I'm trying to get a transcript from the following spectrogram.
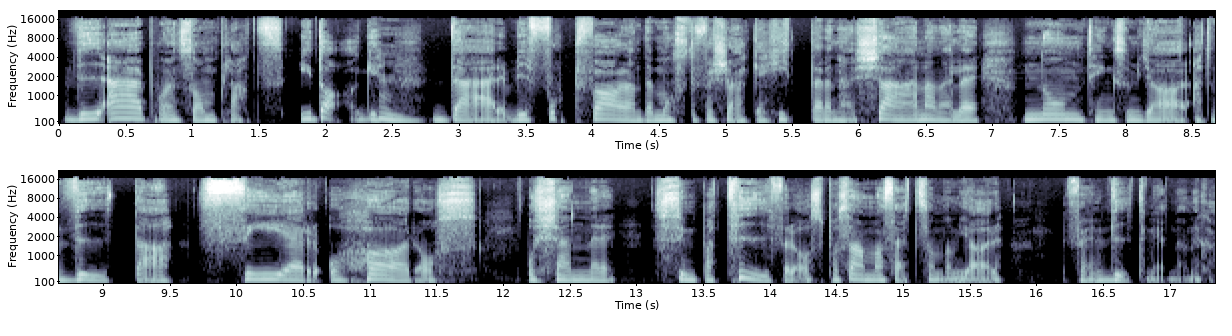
vi är på en sån plats idag. Där vi fortfarande måste försöka hitta den här kärnan. Eller någonting som gör att vita ser och hör oss. Och känner sympati för oss på samma sätt som de gör för en vit medmänniska.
